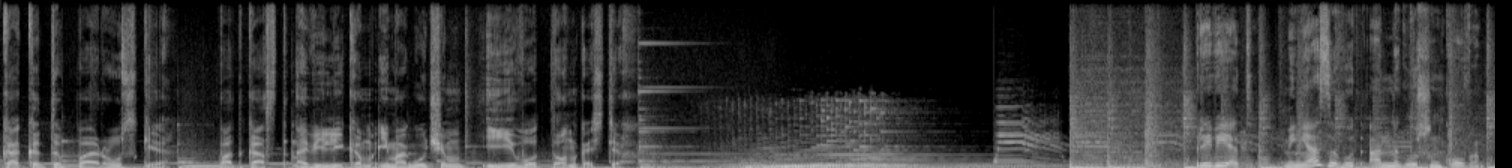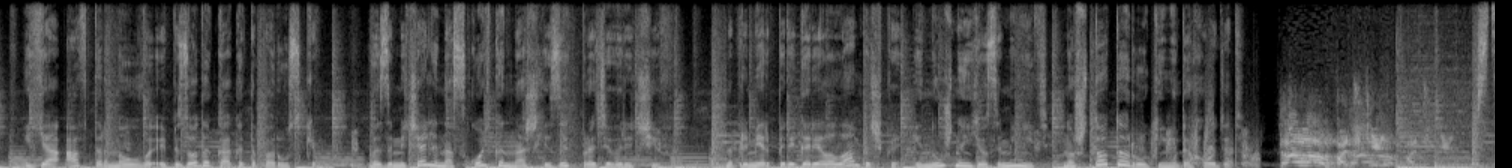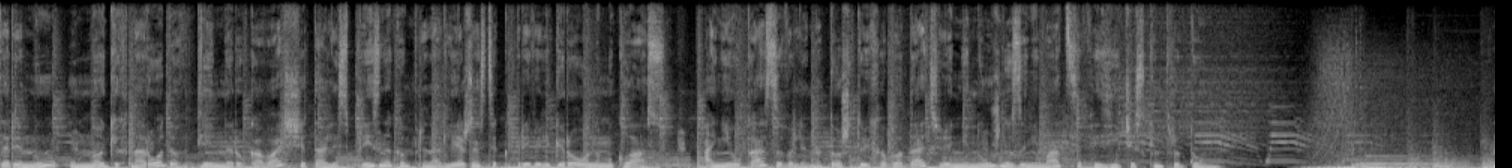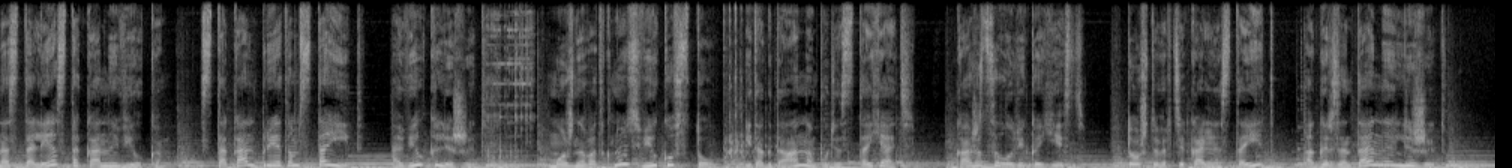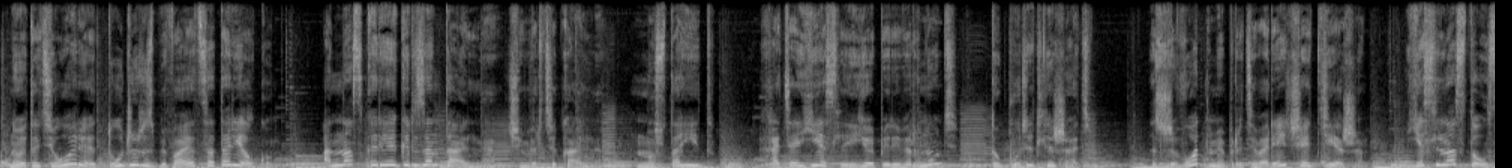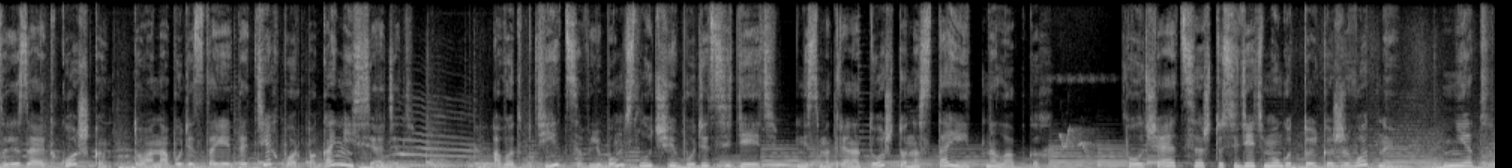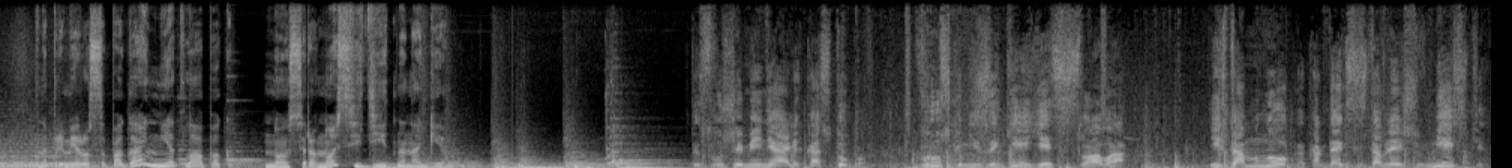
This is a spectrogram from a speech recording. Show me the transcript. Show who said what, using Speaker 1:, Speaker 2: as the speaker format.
Speaker 1: Как это по-русски? Подкаст о великом и могучем и его тонкостях.
Speaker 2: Привет! Меня зовут Анна Глушенкова. Я автор нового эпизода «Как это по-русски». Вы замечали, насколько наш язык противоречив? Например, перегорела лампочка, и нужно ее заменить. Но что-то руки не доходят.
Speaker 3: Да лампочки!
Speaker 2: В старину у многих народов длинные рукава считались признаком принадлежности к привилегированному классу. Они указывали на то, что их обладателю не нужно заниматься физическим трудом. На столе стакан и вилка. Стакан при этом стоит, а вилка лежит. Можно воткнуть вилку в стол, и тогда она будет стоять. Кажется, логика есть. То, что вертикально стоит, а горизонтально лежит. Но эта теория тут же разбивается о тарелку. Она скорее горизонтальная, чем вертикальная, но стоит. Хотя если ее перевернуть, то будет лежать. С животными противоречия те же. Если на стол залезает кошка, то она будет стоять до тех пор, пока не сядет. А вот птица в любом случае будет сидеть, несмотря на то, что она стоит на лапках. Получается, что сидеть могут только животные? Нет. Например, у сапога нет лапок, но он все равно сидит на ноге.
Speaker 4: Ты слушай меня, Легкоступов. В русском языке есть слова. Их там много. Когда их составляешь вместе,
